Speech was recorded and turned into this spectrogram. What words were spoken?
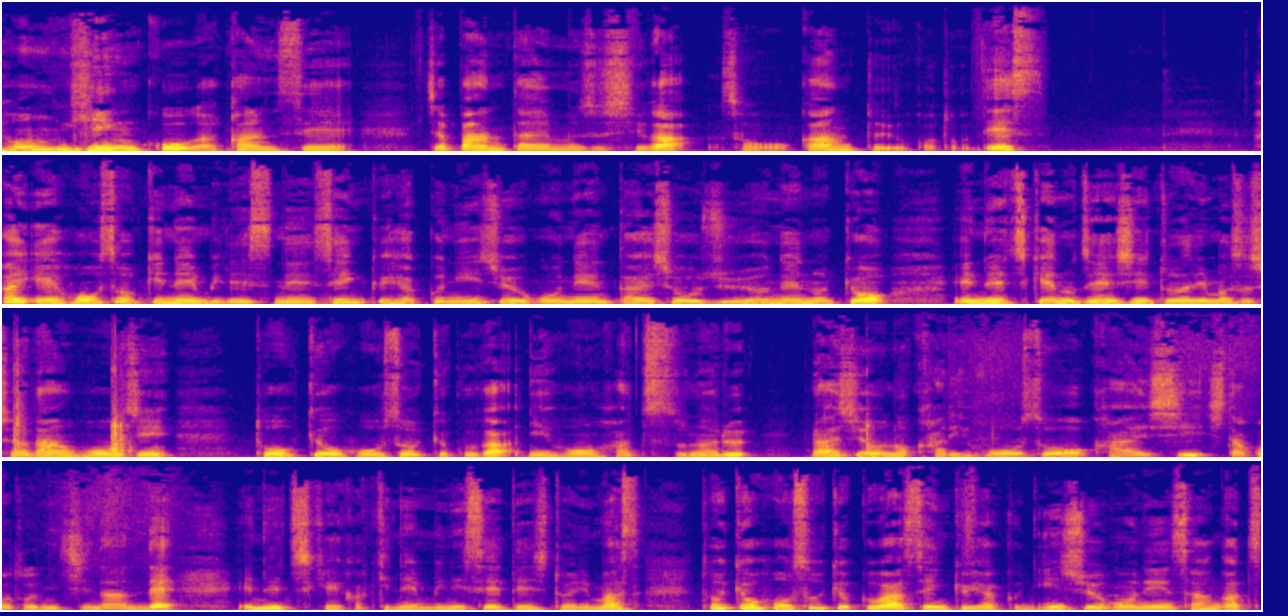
本銀行が完成、ジャパンタイムズ紙が創刊ということです。はい、えー、放送記念日ですね。1925年、大正14年の今日、NHK の前身となります社団法人、東京放送局が日本初となるラジオの仮放送を開始したことにちなんで NHK が記念日に制定しております。東京放送局は1925年3月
